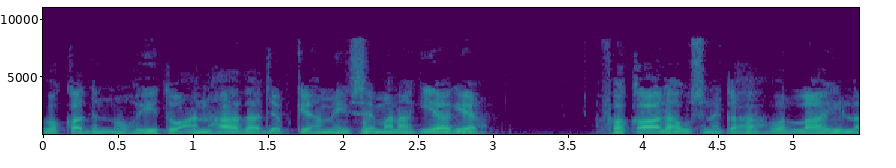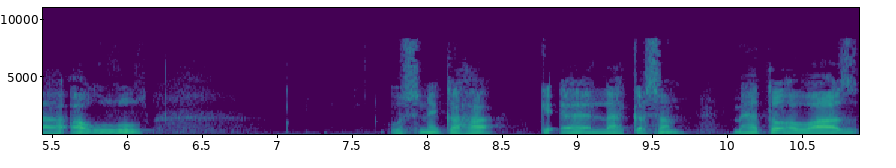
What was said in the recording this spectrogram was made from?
وقد نوہی تو ان ہادا جبکہ ہمیں اسے منع کیا گیا۔ فقالا اس نے کہا، واللہ لا اغض۔ اس نے کہا کہ، اے اللہ قسم، میں تو آواز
